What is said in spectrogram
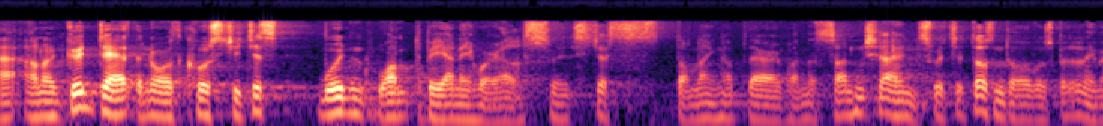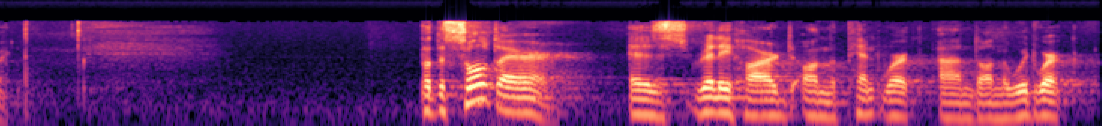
Uh, on a good day at the north coast, you just wouldn't want to be anywhere else. It's just stunning up there when the sun shines, which it doesn't always, but anyway. But the salt air is really hard on the paintwork and on the woodwork.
